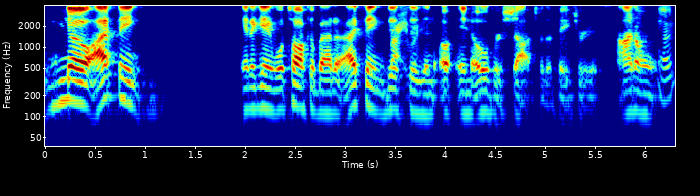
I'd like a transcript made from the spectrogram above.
No, I think, and again we'll talk about it. I think this right, is right. an an overshot for the Patriots. I don't. Okay.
